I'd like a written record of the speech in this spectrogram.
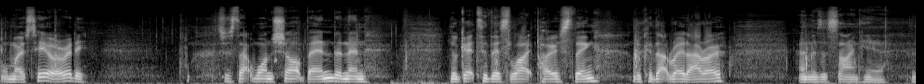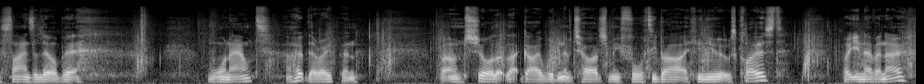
almost here already. Just that one sharp bend and then you'll get to this light post thing. Look at that red arrow and there's a sign here. The sign's a little bit worn out. I hope they're open. But I'm sure that that guy wouldn't have charged me 40 baht if he knew it was closed. But you never know.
